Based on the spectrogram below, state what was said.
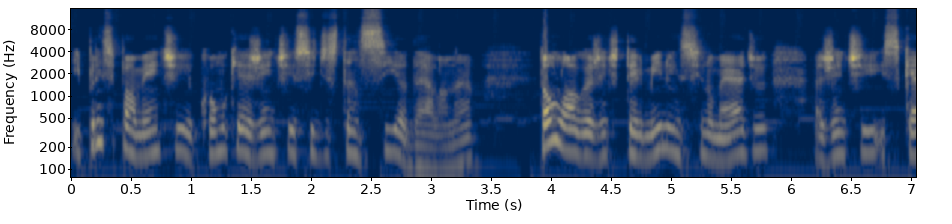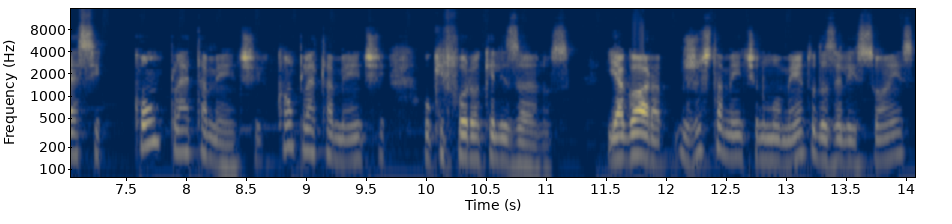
e principalmente como que a gente se distancia dela, né? Tão logo a gente termina o ensino médio, a gente esquece completamente, completamente o que foram aqueles anos. E agora, justamente no momento das eleições,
